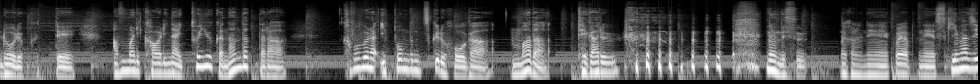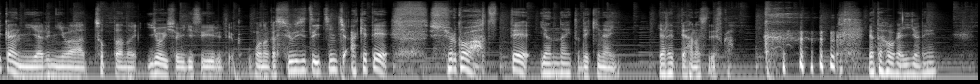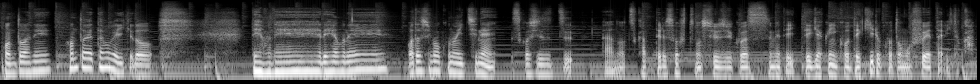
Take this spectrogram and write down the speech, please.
労力ってあんまり変わりないというか何だったらカポブラ1本分作る方がまだ手軽 なんです。だからねこれやっぱね隙間時間にやるにはちょっとあのよいしょ入りすぎるというかこうなんか終日1日空けて「しやるか!」っつってやんないとできない。やれって話ですか？やった方がいいよね。本当はね。本当はやった方がいいけど。でもねでもね私もこの1年少しずつあの使ってるソフトの習熟は進めていって逆にこうできることも増えたりとか。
